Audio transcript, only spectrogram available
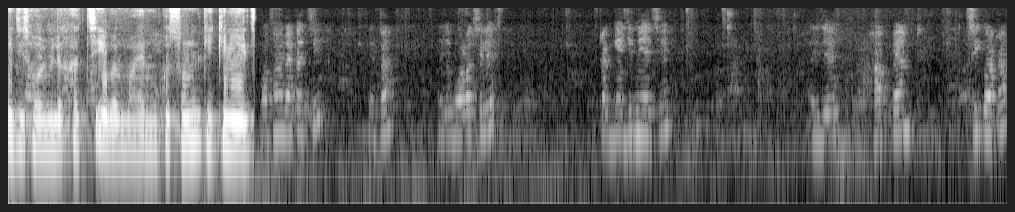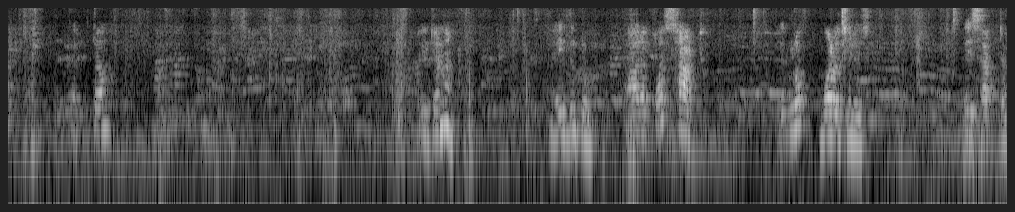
এই যে সবাই মিলে খাচ্ছি। এবার মায়ের মুখে শুনুন কি কি নিয়েছি। এই দুটো। একটা শার্ট। এগুলো বড় ছেলের এই শার্টটা।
